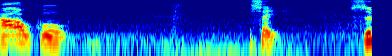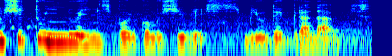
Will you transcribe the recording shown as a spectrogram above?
álcool. Isso aí. Substituindo eles por combustíveis biodegradáveis.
